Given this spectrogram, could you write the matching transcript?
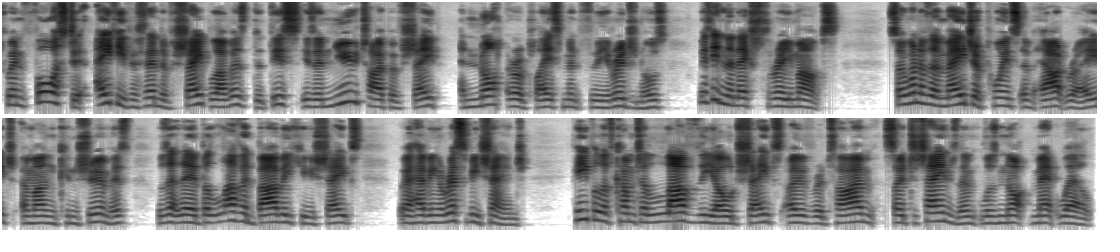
To enforce to 80% of shape lovers that this is a new type of shape and not a replacement for the originals within the next three months. So, one of the major points of outrage among consumers was that their beloved barbecue shapes were having a recipe change People have come to love the old shapes over time, so to change them was not met well.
